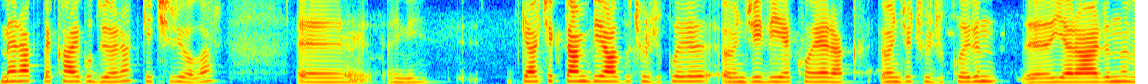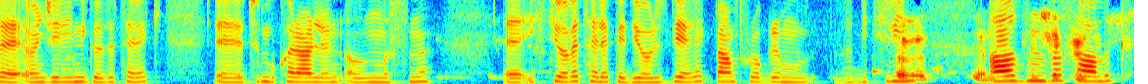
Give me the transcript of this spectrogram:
merak ve kaygı duyarak geçiriyorlar. Ee, hani gerçekten biraz da çocukları önceliğe koyarak, önce çocukların e, yararını ve önceliğini gözeterek e, tüm bu kararların alınmasını e, istiyor ve talep ediyoruz diyerek ben programımızı bitireyim. Evet, Ağzınıza ederim. sağlık.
